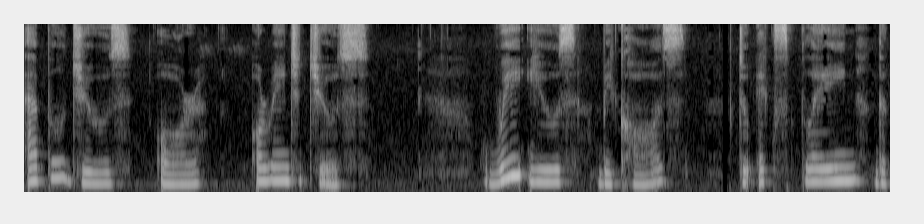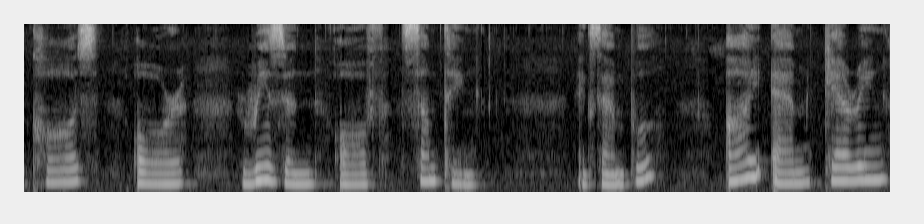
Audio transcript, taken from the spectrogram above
apple juice or orange juice? We use because to explain the cause or reason of something. Example, I am carrying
